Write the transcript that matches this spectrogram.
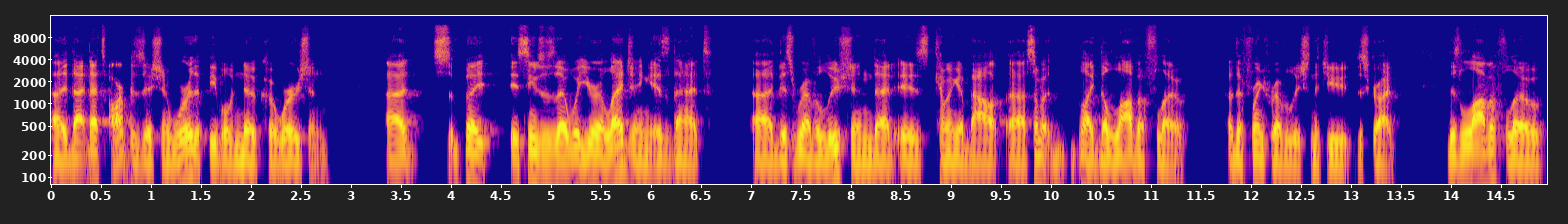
Uh, that that's our position. We're the people of no coercion. Uh, so, but it seems as though what you're alleging is that uh, this revolution that is coming about, uh, some like the lava flow of the French Revolution that you described, this lava flow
